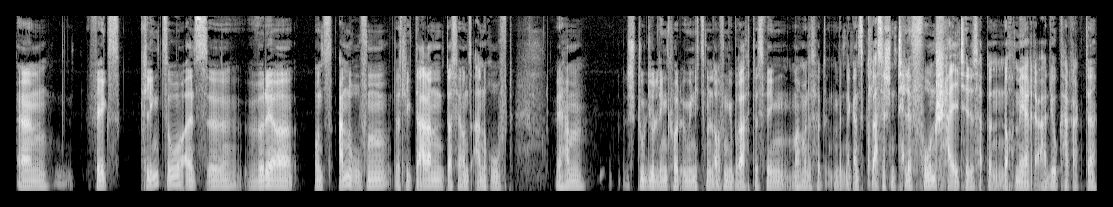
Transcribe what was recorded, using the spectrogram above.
Ähm, Felix klingt so, als äh, würde er uns anrufen. Das liegt daran, dass er uns anruft. Wir haben Studio Link heute irgendwie nichts zum Laufen gebracht, deswegen machen wir das heute mit einer ganz klassischen Telefonschalte. Das hat dann noch mehr Radiocharakter,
